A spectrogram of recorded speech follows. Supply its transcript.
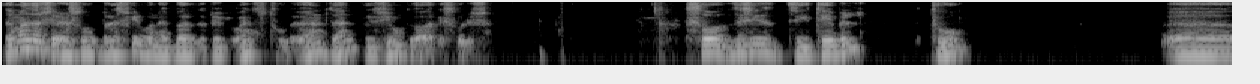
The mother should also breastfeed whenever the baby wants to and then resume the ORS solution. So this is the table to uh,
